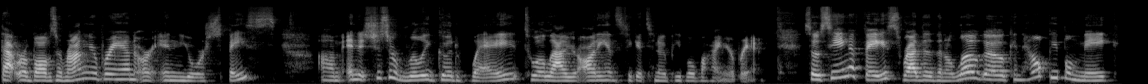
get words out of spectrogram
that revolves around your brand or in your space. Um, and it's just a really good way to allow your audience to get to know people behind your brand. So, seeing a face rather than a logo can help people make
